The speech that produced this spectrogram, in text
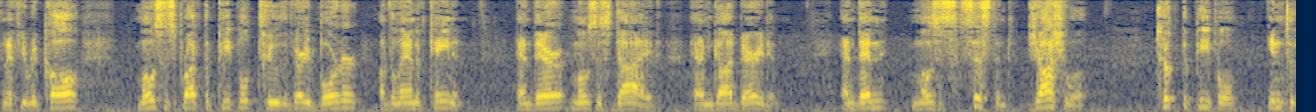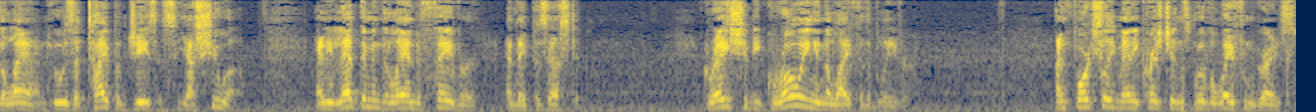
And if you recall, Moses brought the people to the very border of the land of Canaan. And there Moses died and God buried him. And then Moses' assistant, Joshua, took the people into the land, who is a type of Jesus, Yeshua. And he led them into the land of favor, and they possessed it. Grace should be growing in the life of the believer. Unfortunately, many Christians move away from grace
